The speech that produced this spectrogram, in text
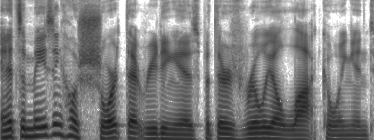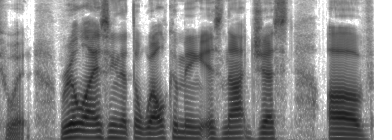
And it's amazing how short that reading is, but there's really a lot going into it. Realizing that the welcoming is not just of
